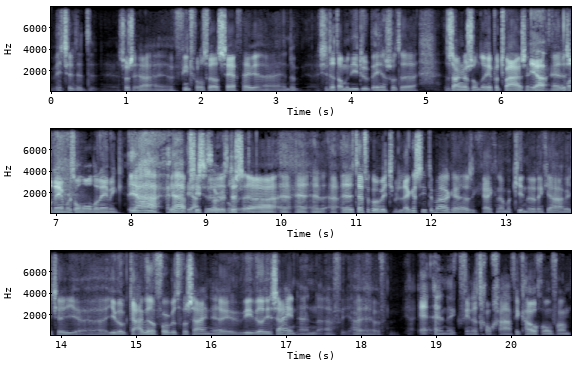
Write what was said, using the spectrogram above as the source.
Weet je, dit, zoals eh, een vriend van ons wel zegt, hey, eh, als je dat allemaal niet doet, ben je een soort eh, zanger zonder repertoire. Zeg Ja, maar, hè? Dus- ondernemer zonder onderneming. ja, ja, precies. dus, en, en, en het heeft ook wel een beetje met legacy te maken. Hè? Als ik kijk naar mijn kinderen, denk ik, ja, weet je, je, je wil ook daar weer een voorbeeld voor zijn. Hè? Wie wil je zijn? En, ja, en ik vind het gewoon gaaf. Ik hou gewoon van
